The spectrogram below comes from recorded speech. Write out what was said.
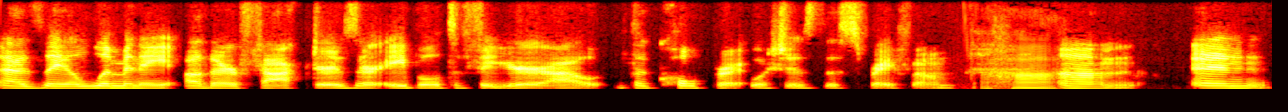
as they eliminate other factors, they're able to figure out the culprit, which is the spray foam. Uh-huh. Um, and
